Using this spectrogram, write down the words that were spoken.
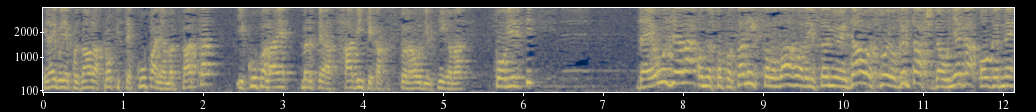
i najbolje poznavala propise kupanja mrtvaca i kupala je mrtve ashabike, kako se to navodi u knjigama povijesti, da je uzela, odnosno poslanik sallallahu alaihi sallam je dao svoj ogrtač da u njega ogrne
